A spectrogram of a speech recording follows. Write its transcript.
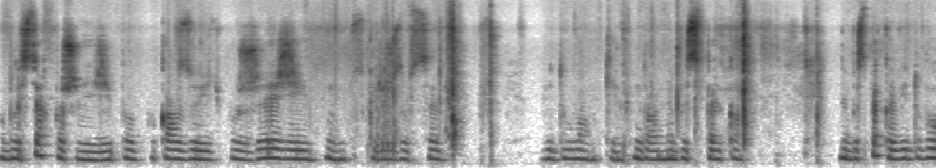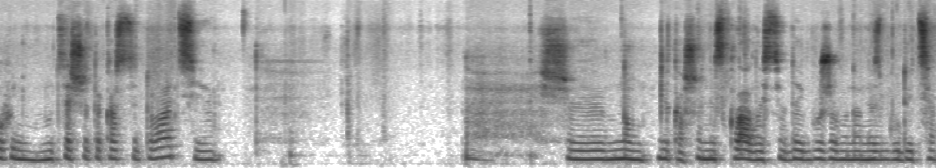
В областях пожежі показують пожежі, скоріш за все, від уламків. Да, небезпека. Небезпека від вогню. Ну, це ще така ситуація. Ще, ну, яка ще не склалася, дай Боже, вона не збудеться.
